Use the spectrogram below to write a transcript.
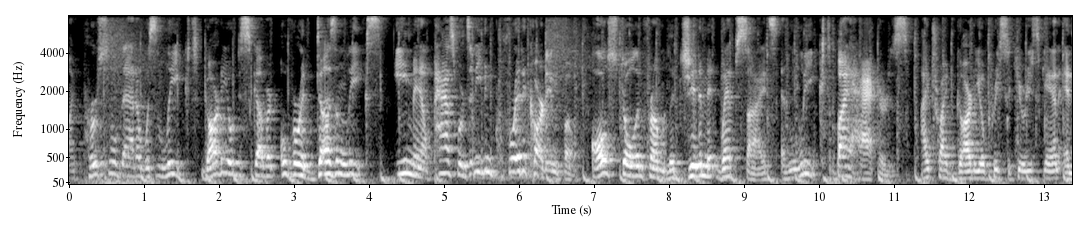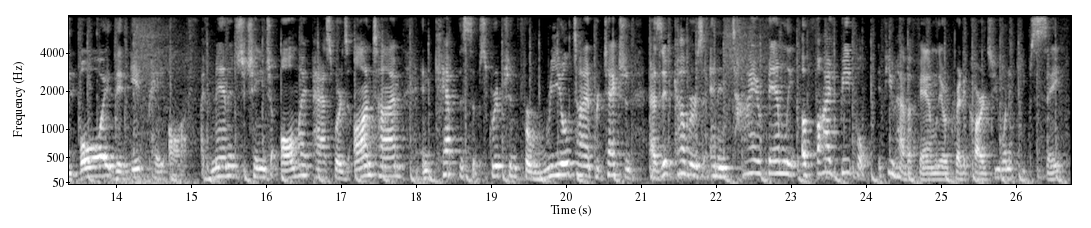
My personal data was leaked. Guardio discovered over a dozen leaks, email, passwords, and even credit card info, all stolen from legitimate websites and leaked by hackers. I tried Guardio Free Security Scan and boy did it pay off. I've managed to change all my passwords on time and kept the subscription for real-time protection as it covers an entire family of five people. If you have a family or credit cards you want to keep safe,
